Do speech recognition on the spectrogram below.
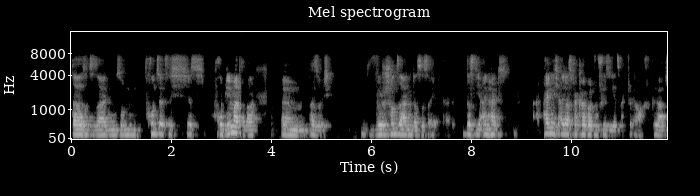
da sozusagen so ein grundsätzliches Problem hat. Aber ähm, also ich würde schon sagen, dass es, dass die Einheit eigentlich all das verkörpert, wofür sie jetzt aktuell auch gerade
